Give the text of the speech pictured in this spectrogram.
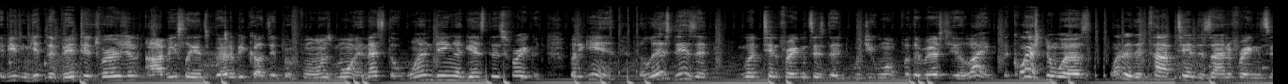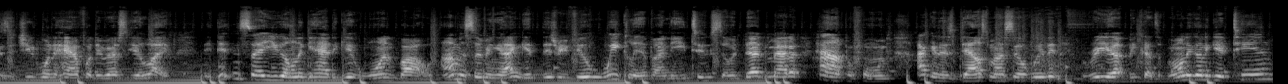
If you can get the vintage version, obviously it's better because it performs more. And that's the one thing against this fragrance. But again, the list isn't what 10 fragrances that would you want for the rest of your life. The question was, what are the top 10 designer fragrances that you'd want to have for the rest of your life? They didn't say you only had to get one bottle. I'm assuming I can get this refilled weekly if I need to, so it doesn't matter how it performs. I can just douse myself with it, re-up, because if I'm only going to get 10,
